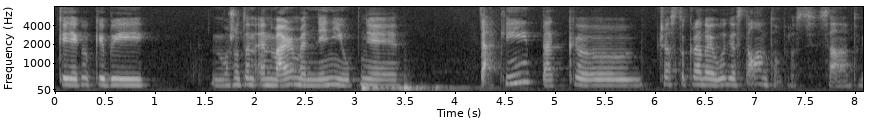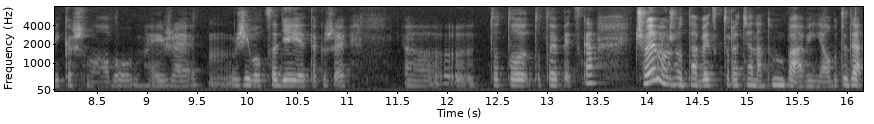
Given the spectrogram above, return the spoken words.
keď ako keby možno ten environment není úplne taký, tak uh, častokrát aj ľudia s talentom proste sa na to vykašľú, alebo hej, že um, život sa deje, takže uh, Uh, toto, toto je pecka. Čo je možno tá vec, ktorá ťa na tom baví? Alebo teda,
